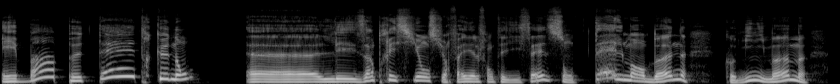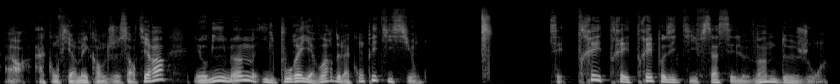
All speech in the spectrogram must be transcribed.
Eh ben, peut-être que non. Euh, les impressions sur Final Fantasy XVI sont tellement bonnes qu'au minimum, alors à confirmer quand le jeu sortira, mais au minimum, il pourrait y avoir de la compétition. C'est très très très positif, ça c'est le 22 juin.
